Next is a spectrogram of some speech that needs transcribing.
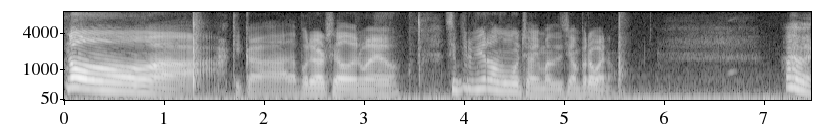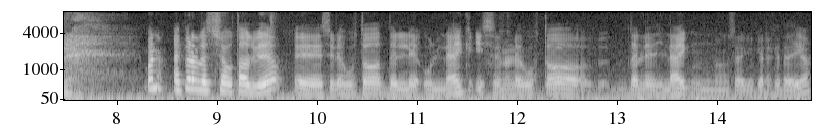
¡No! Ah, ¡Qué cagada! Podría haber llegado de nuevo. Siempre pierdo mucho mi maldición, pero bueno. A ver. Bueno, espero que les haya gustado el video. Eh, si les gustó, denle un like. Y si no les gustó, denle dislike. No sé qué quieres que te diga.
